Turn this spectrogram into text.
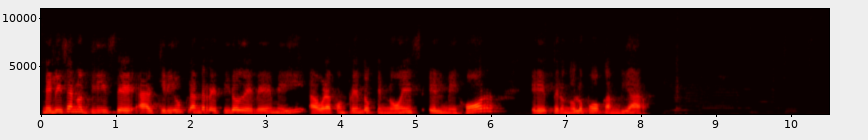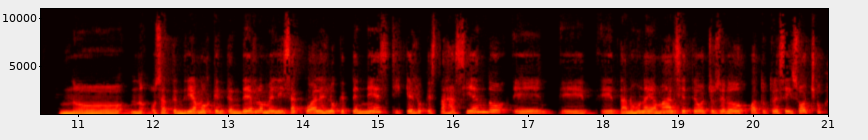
Melissa nos dice, adquirí un plan de retiro de BMI, ahora comprendo que no es el mejor, eh, pero no lo puedo cambiar. No, no, o sea, tendríamos que entenderlo, Melissa, cuál es lo que tenés y qué es lo que estás haciendo. Eh, eh, eh, danos una llamada al 7802-4368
